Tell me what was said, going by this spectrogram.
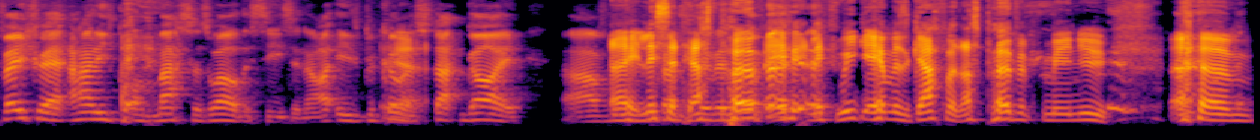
Facial hair, and he's put on mass as well this season. Uh, he's become yeah. a stat guy. hey, listen, that's perfect. if, if we get him as gaffer, that's perfect for me and you. Um,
